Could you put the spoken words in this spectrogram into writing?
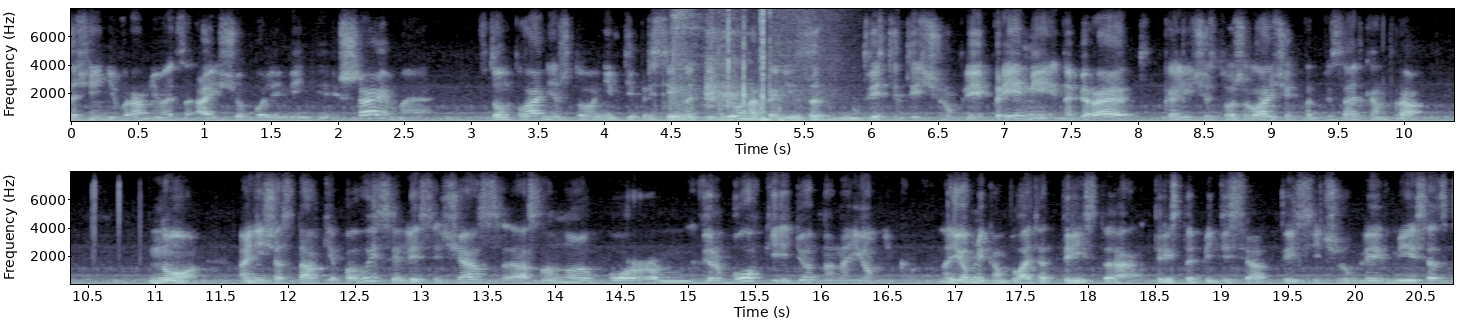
точнее не выравнивается, а еще более-менее решаемая, в том плане, что они в депрессивных регионах, они за 200 тысяч рублей премии набирают количество желающих подписать контракт. Но они сейчас ставки повысили, сейчас основной упор вербовки идет на наемников. Наемникам платят 300-350 тысяч рублей в месяц,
